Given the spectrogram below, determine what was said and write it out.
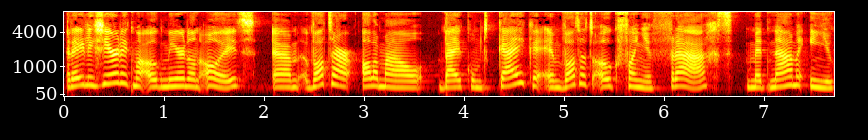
realiseerde ik me ook meer dan ooit um, wat daar allemaal bij komt kijken en wat het ook van je vraagt, met name in je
